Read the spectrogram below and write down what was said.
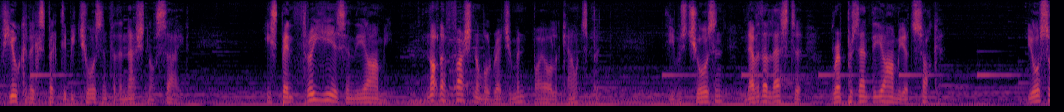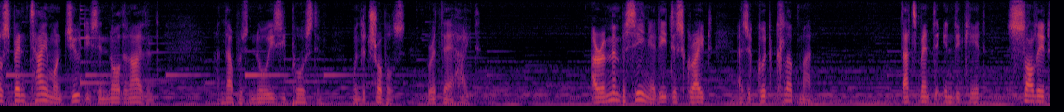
few can expect to be chosen for the national side. He spent three years in the army, not a fashionable regiment by all accounts, but he was chosen, nevertheless, to represent the army at soccer. He also spent time on duties in Northern Ireland, and that was no easy posting when the Troubles were at their height. I remember seeing Eddie described as a good clubman. That's meant to indicate solid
